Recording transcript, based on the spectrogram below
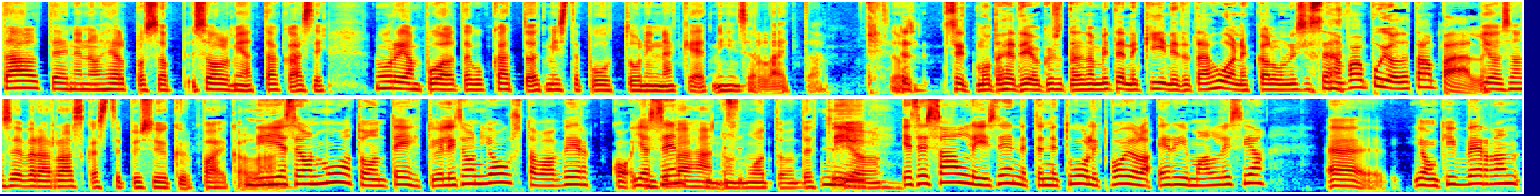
talteen ja ne on helppo solmia takaisin. Nurjan puolelta, kun katsoo, että mistä puuttuu, niin näkee, että mihin se laittaa. Sitten muuten heti jo kysytään, että no miten ne kiinnitetään huonekaluun, niin siis sehän vaan pujotetaan päälle. Joo, se on sen verran raskasta, se pysyy kyllä paikallaan. Niin, ja se on muotoon tehty, eli se on joustava verkko. Ja niin sen, se vähän on muotoon tehty, niin, joo. Ja se sallii sen, että ne tuolit voi olla eri mallisia äh, jonkin verran,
